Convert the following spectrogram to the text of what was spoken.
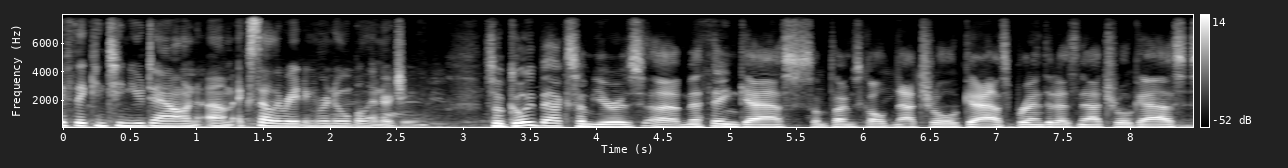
if they continue down um, accelerating renewable energy. So, going back some years, uh, methane gas, sometimes called natural gas, branded as natural gas,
